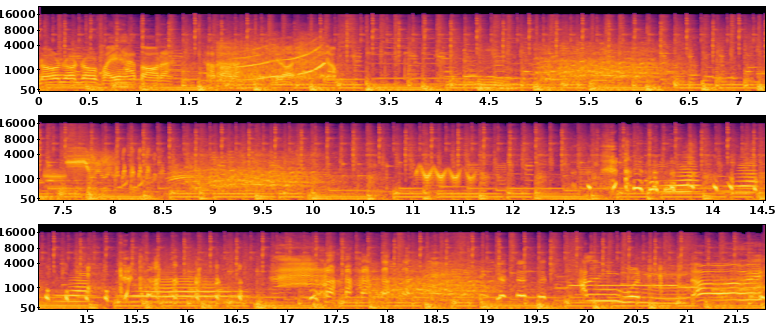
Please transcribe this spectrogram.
nó nó nó phải há to ra há to ra. Được rồi Nhầm anh Quỳnh ơi!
